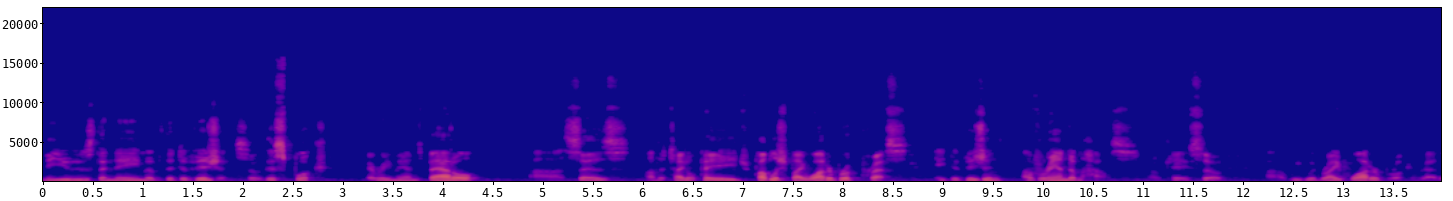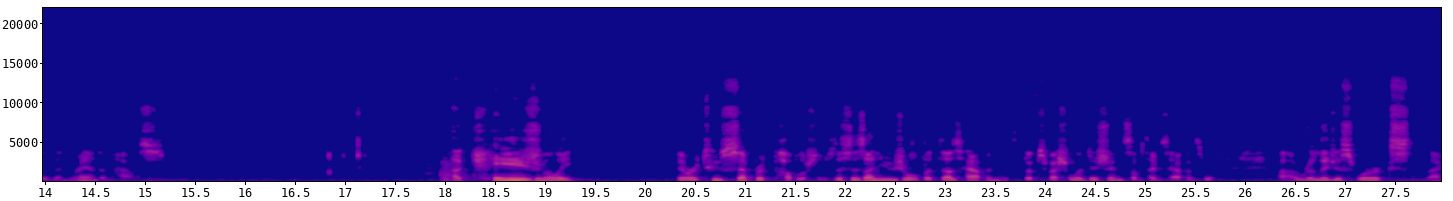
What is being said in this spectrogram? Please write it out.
use the name of the division. So this book, Every Man's Battle, uh, says on the title page, published by Waterbrook Press, a division of Random House. Okay, so uh, we would write Waterbrook rather than Random House. Occasionally, there are two separate publishers. This is unusual, but does happen with special editions. Sometimes happens with uh, religious works, that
